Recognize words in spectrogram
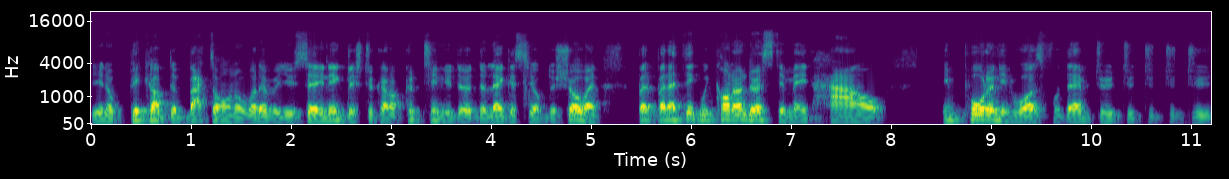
you know pick up the baton or whatever you say in english to kind of continue the, the legacy of the show and but but i think we can't underestimate how important it was for them to to to to to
